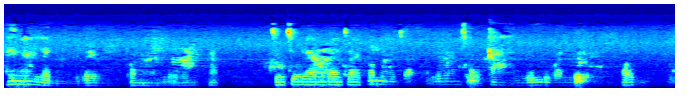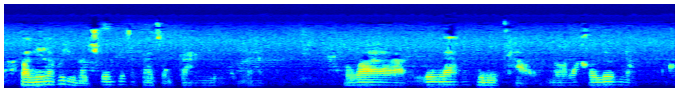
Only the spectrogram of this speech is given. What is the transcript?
ให้ง่ายอย่างเร็วประมาณนี้นะครับ จริงๆแรงบันดาลใจก็มาจากเรื่องสงกรารล้วนๆเลยเพราะตอนนี้เราก็อยู่ในช่วงเทศกาลสงกรารอยู่นะครับเพราะว่าเรื่องแรกก็คือมีข่าวเนาะว่าเขาเริ่มนักค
